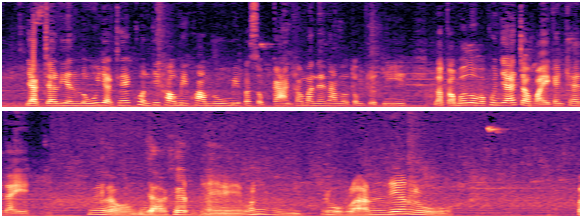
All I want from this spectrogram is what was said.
ำอยากจะเรียนรู้ อยากให้คนที่เขามีความรู้มีประสบการณ์เข้ามาแนะนำเราตรงจุดนี้เราก็บ่รู้ว่าคุณยายจะไหวกันแค่ใดนี่เราอยากเฮ็ดให้มันลูกหลานเรียนรู้ไป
